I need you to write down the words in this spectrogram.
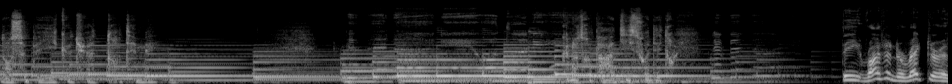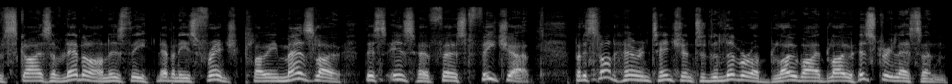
dans ce pays que tu as tant aimé. Que notre paradis soit détruit. The writer director of Skies of Lebanon is the Lebanese French Chloe Mazlo. This is her first feature, but it's not her intention to deliver a blow by blow history lesson.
